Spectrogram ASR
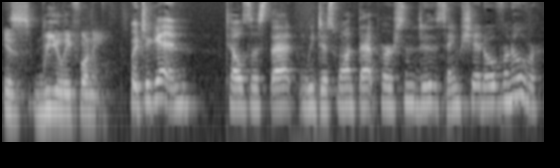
is really funny. which again tells us that we just want that person to do the same shit over and over.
